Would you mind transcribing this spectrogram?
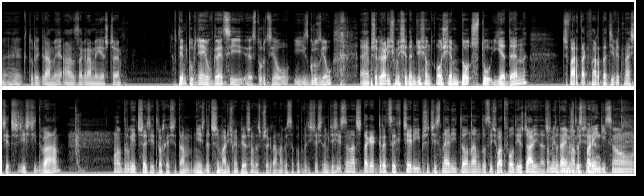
e, który gramy, a zagramy jeszcze w tym turnieju w Grecji e, z Turcją i z Gruzją. Przegraliśmy 78 do 101, czwarta kwarta 19-32. No, w drugiej, trzeciej trochę się tam nieźle trzymaliśmy. Pierwsza też przegrana, wysoko 27-10. To znaczy, tak jak Grecy chcieli i przycisnęli, to nam dosyć łatwo odjeżdżali. Znaczy, Pamiętajmy, że te się- sparingi są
